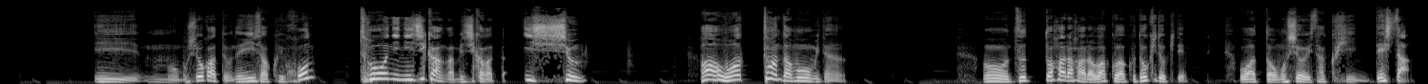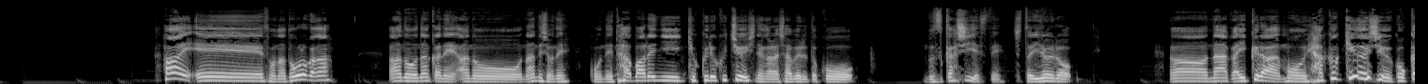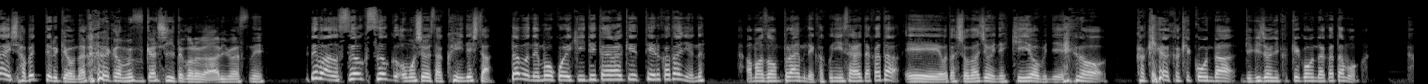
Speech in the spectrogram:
いい、もう面白かったよね。いい作品。本当に2時間が短かった。一瞬。ああ、終わったんだもう、みたいな。うん、ずっとハラハラワクワクドキドキで終わった面白い作品でした。はい、えー、そんなところかな。あの、なんかね、あのーなんでしょうね。こう、ネタバレに極力注意しながら喋ると、こう、難しいですね。ちょっといろいろ。あー、なんかいくらもう195回喋ってるけど、なかなか難しいところがありますね。でもあの、すごくすごく面白い作品でした。多分ね、もうこれ聞いていただけている方にはね、Amazon プライムで確認された方、えー、私と同じようにね、金曜日に、あの、駆け駆け込んだ、劇場に駆け込んだ方も、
